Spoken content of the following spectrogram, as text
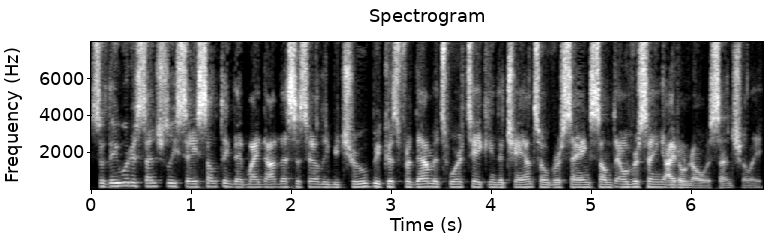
so they would essentially say something that might not necessarily be true because for them it's worth taking the chance over saying something over saying I don't know essentially.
